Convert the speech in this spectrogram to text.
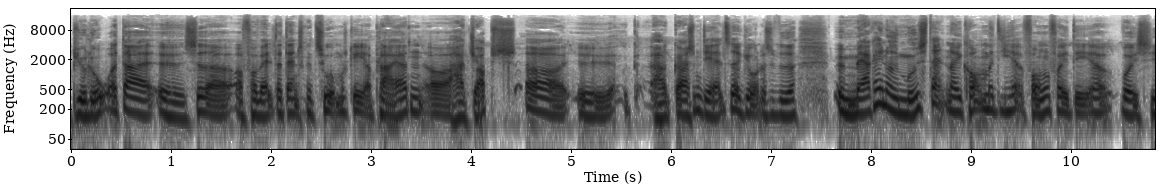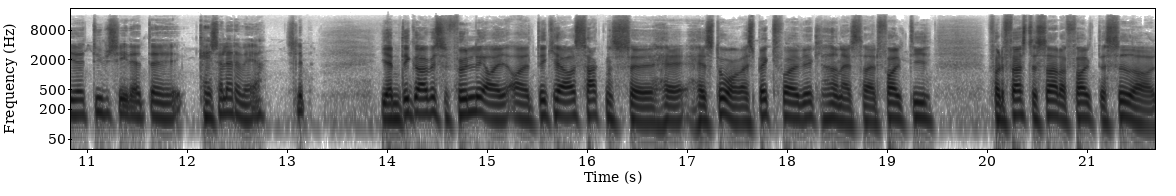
biologer, der øh, sidder og forvalter dansk natur måske, og plejer den, og har jobs, og øh, har, gør, som de altid har gjort osv. Øh, mærker I noget modstand, når I kommer med de her former for idéer, hvor I siger dybest set, at øh, kan I så lade det være? Slip. Jamen, det gør vi selvfølgelig, og, og det kan jeg også sagtens øh, have, have stor respekt for i virkeligheden. Altså, at folk, de... For det første, så er der folk, der sidder...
